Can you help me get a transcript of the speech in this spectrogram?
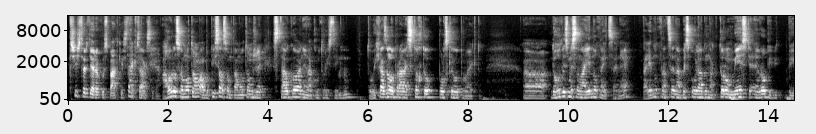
Tři čtvrtě roku zpátky. Tak, tak. A hovoril som o tom, alebo písal som tam o tom, že stavkovanie na kulturistiku. Mm-hmm. To vychádzalo práve z tohto polského projektu. A dohodli sme sa na jednotnej cene. Tá jednotná cena bez ohľadu na ktorom mieste Európy by, by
